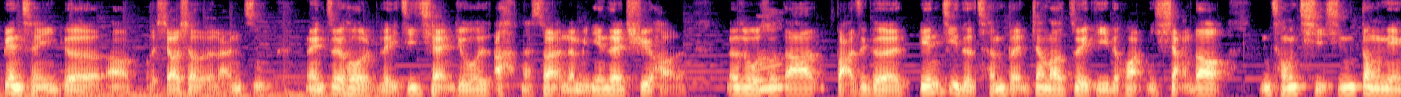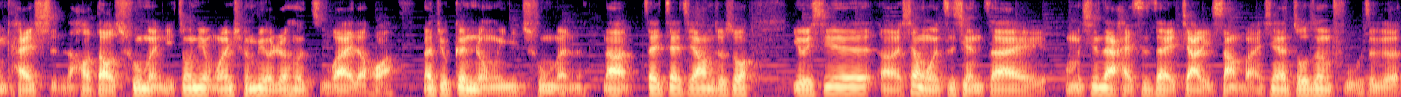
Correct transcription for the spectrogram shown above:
变成一个呃小小的拦阻，那你最后累积起来，你就会啊，那算了，那明天再去好了。那如果说大家把这个边际的成本降到最低的话，你想到你从起心动念开始，然后到出门，你中间完全没有任何阻碍的话，那就更容易出门了。那再再加上，就是说有一些呃，像我之前在，我们现在还是在家里上班，现在州政府这个。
